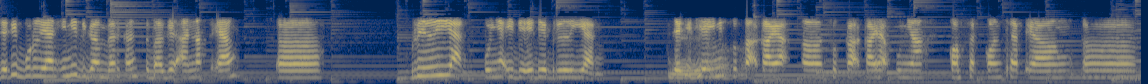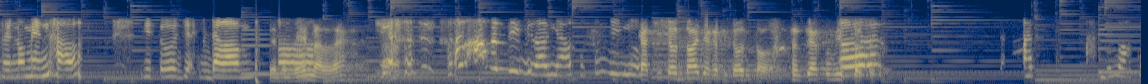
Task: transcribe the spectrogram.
Jadi Burlian ini digambarkan sebagai anak yang eh, brilian, punya ide-ide brilian. Jadi Iya, dia iya. ini suka kayak eh, suka kayak punya konsep-konsep yang eh, fenomenal gitu dalam Fenomenal lah. Iya. apa sih bilangnya aku pun bingung. Kasih contoh aja, kasih contoh. Nanti aku bisa. Ad- aduh aku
